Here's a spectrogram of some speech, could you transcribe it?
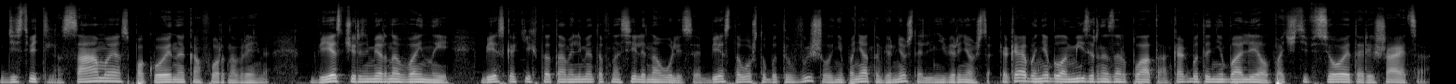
Действительно, самое спокойное, комфортное время. Без чрезмерной войны, без каких-то там элементов насилия на улице, без того, чтобы ты вышел и непонятно, вернешься или не вернешься. Какая бы ни была мизерная зарплата, как бы ты ни болел, почти все это решается.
